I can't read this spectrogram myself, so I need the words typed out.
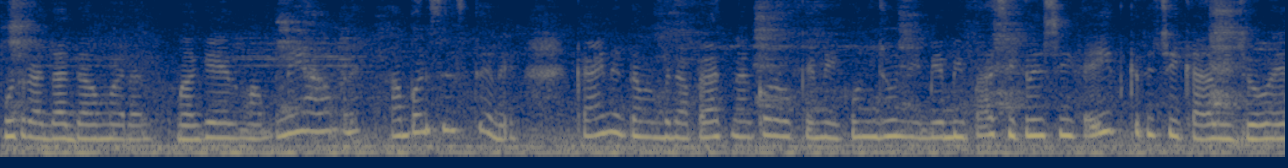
પુતરા દાદા અમારા માં ઘેરમાં નહીં સાંભળે. સાંભળશે જ તેને કાંઈ નહીં, તમે બધા પ્રાર્થના કરો કે નહીં. કુંજુની બેબી પાછી કૃષિકા એ જ કૃષિકા આવી જોવે.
